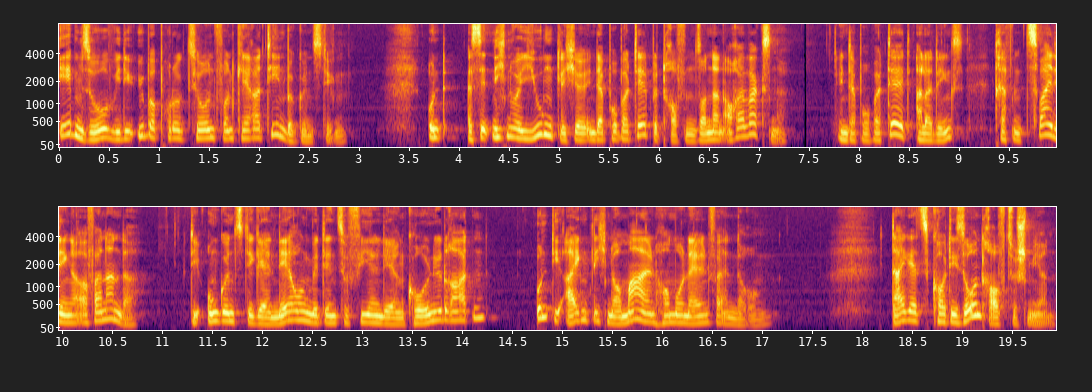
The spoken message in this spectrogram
ebenso wie die Überproduktion von Keratin begünstigen. Und es sind nicht nur Jugendliche in der Pubertät betroffen, sondern auch Erwachsene. In der Pubertät allerdings treffen zwei Dinge aufeinander. Die ungünstige Ernährung mit den zu vielen leeren Kohlenhydraten und die eigentlich normalen hormonellen Veränderungen. Da jetzt Cortison draufzuschmieren,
